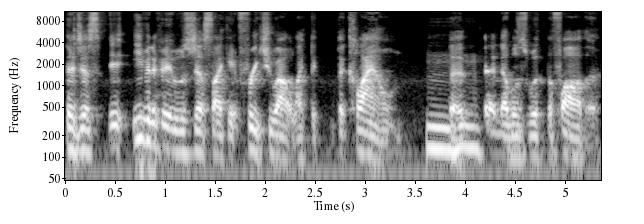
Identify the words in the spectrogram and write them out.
that just it, even if it was just like it freaked you out, like the, the clown Mhm. that, that that was with the father.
